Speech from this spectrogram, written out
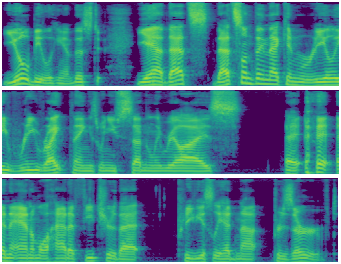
you'll be looking at this tooth yeah that's that's something that can really rewrite things when you suddenly realize a, an animal had a feature that previously had not preserved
